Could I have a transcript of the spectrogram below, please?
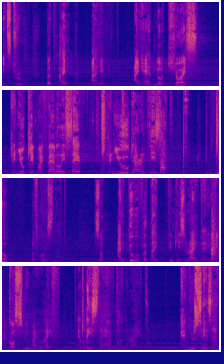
It's true. But I, I, I had no choice. Can you keep my family safe? Can you guarantee that? No, of course not. So I do what I think is right, and if it costs me my life, at least I have done right. Can you say that?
